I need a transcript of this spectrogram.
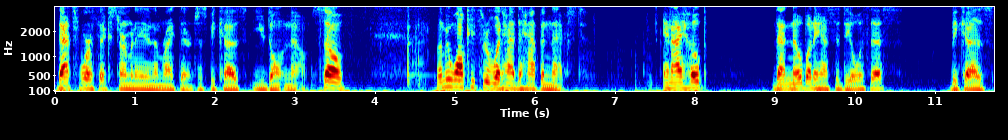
that's worth exterminating them right there, just because you don't know. So, let me walk you through what had to happen next, and I hope that nobody has to deal with this, because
